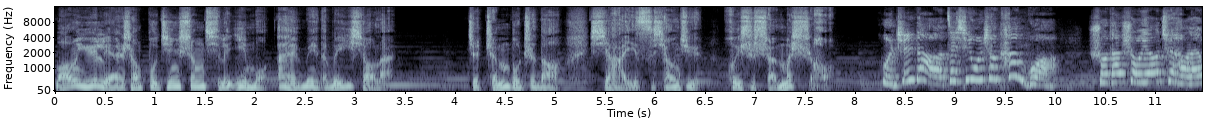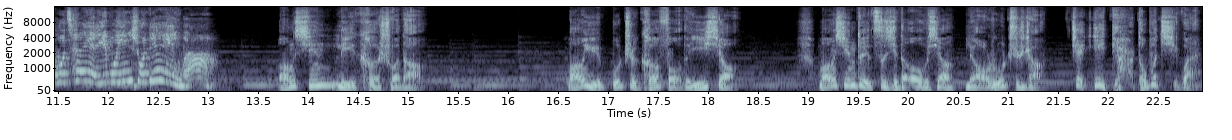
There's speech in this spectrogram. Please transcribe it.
王宇脸上不禁升起了一抹暧昧的微笑来。这真不知道下一次相聚会是什么时候。我知道，在新闻上看过。说他受邀去好莱坞参演一部英雄电影了，王鑫立刻说道。王宇不置可否的一笑，王鑫对自己的偶像了如指掌，这一点都不奇怪。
